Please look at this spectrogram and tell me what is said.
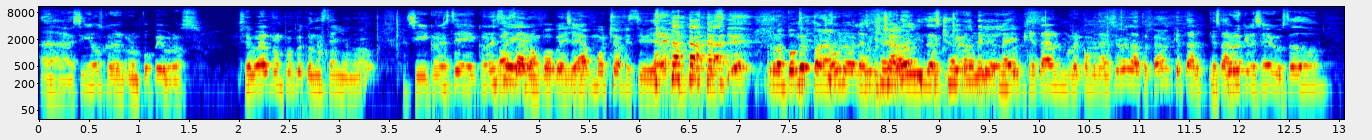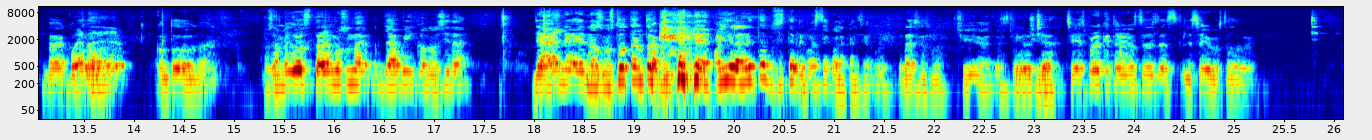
Ah, seguimos con el rompope, bros. Se va el rompope con este año, ¿no? Sí, con este, con este. Basta rompope, sí. ya mucha festividad. Rompope para uno. ¿La escucharon? ¿La escucharon? Denle like. ¿Qué tal? ¿Recomendación? ¿La tocaron? ¿Qué tal? ¿Qué Espero tal? que les haya gustado. Va con Buena, todo. ¿eh? Con todo, ¿no? Pues amigos, traemos una ya bien conocida. Ya eh, nos gustó tanto que. Oye, la neta, pues sí te rifaste con la canción, güey. Gracias, güey. Sí, la neta, sí estuvo chido. chida. Sí, espero que también a ustedes les, les haya gustado, güey.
